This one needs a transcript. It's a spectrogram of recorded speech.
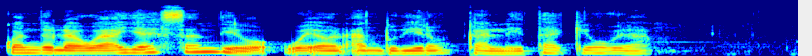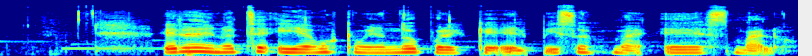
Cuando la weá ya es San Diego, weón, anduvieron caleta, qué weá. Era de noche y íbamos caminando por el piso es, es malo.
